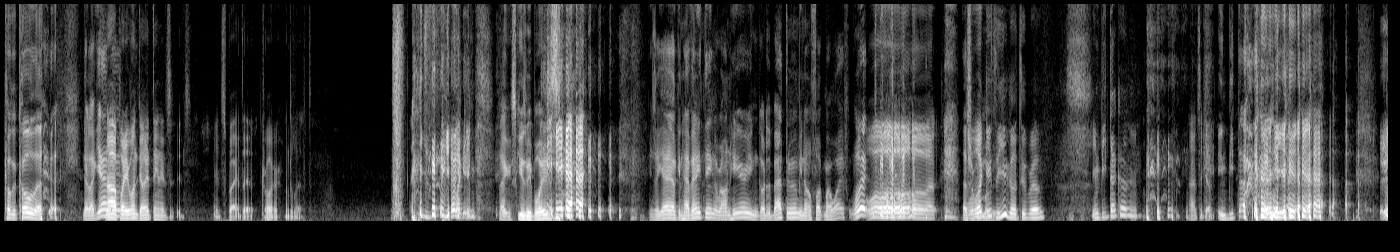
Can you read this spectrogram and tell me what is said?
Coca Cola." they're like, "Yeah, no, man." but you want the other thing. It's it's it's by the drawer on the left. Just fucking- like, excuse me, boys. Yeah. He's like, yeah, y'all can have anything around here. You can go to the bathroom. You know, fuck my wife. What? Whoa. That's from what a gigs do movie. you go to, bro? Invita, cabrón. nah, it's a joke. Invita. Yeah.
